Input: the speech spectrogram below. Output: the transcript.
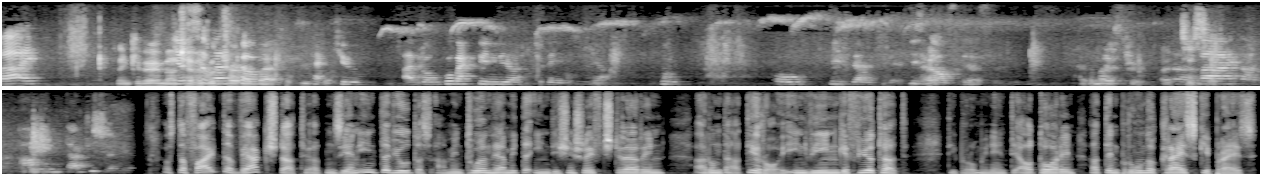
Bye. Thank you very much. You're Have so a good welcome. travel back. Thank you. I'll go go back to India today. Yeah. Oh, he's downstairs. He's downstairs. Have a nice trip. I just uh, bye. Have, Aus der Falter Werkstatt hörten Sie ein Interview, das Armin Thurnherr mit der indischen Schriftstellerin Arundhati Roy in Wien geführt hat. Die prominente Autorin hat den Bruno Kreisky-Preis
